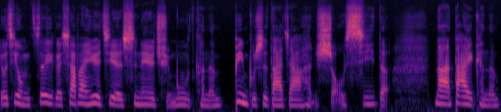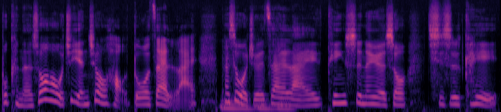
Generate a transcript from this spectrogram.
尤其我们这个下半乐季的室内乐曲目，可能并不是大家很熟悉的，那大家可能不可能说哦，我去研究好多再来。但是我觉得在来听室内乐的时候，其实可以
